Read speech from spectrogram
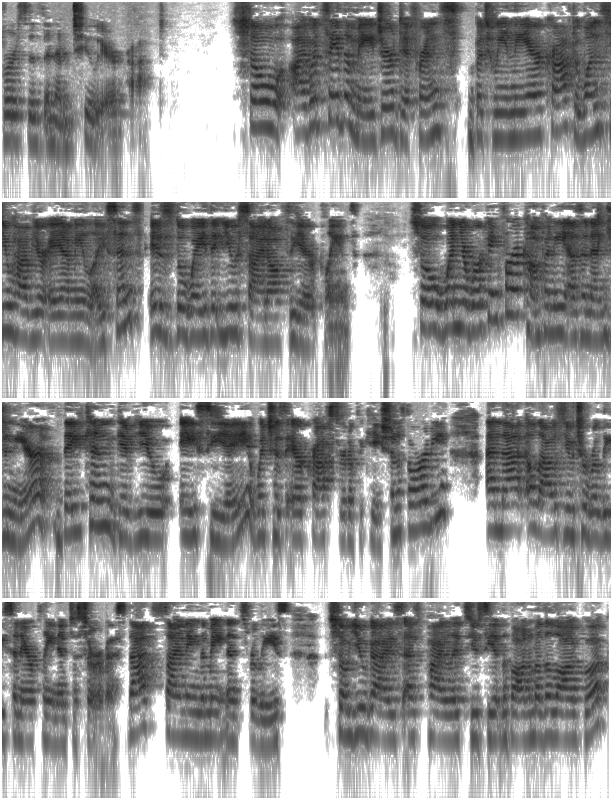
versus an M2 aircraft? So I would say the major difference between the aircraft, once you have your AME license, is the way that you sign off the airplanes. So when you're working for a company as an engineer, they can give you ACA, which is Aircraft Certification Authority, and that allows you to release an airplane into service. That's signing the maintenance release. So you guys as pilots, you see at the bottom of the logbook,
